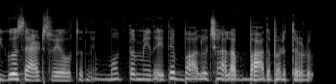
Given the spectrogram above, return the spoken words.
ఈగో సాటిస్ఫై అవుతుంది. మొత్తం మీద అయితే బాలు చాలా బాధపడతాడు.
